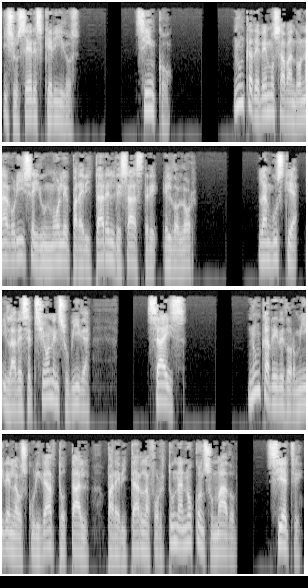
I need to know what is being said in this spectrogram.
y sus seres queridos. 5. Nunca debemos abandonar Orisa y un mole para evitar el desastre, el dolor, la angustia y la decepción en su vida. 6. Nunca debe dormir en la oscuridad total para evitar la fortuna no consumado. 7.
